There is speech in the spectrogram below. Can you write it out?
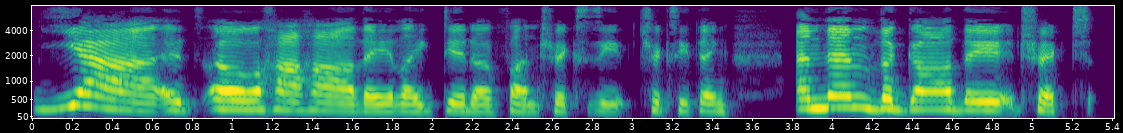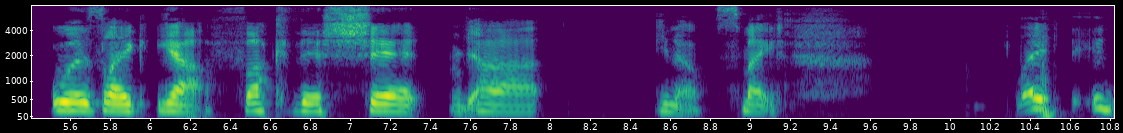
yeah, it's oh haha, they like did a fun tricksy tricksy thing, and then the god they tricked was like, yeah, fuck this shit. Yeah. Uh, you know, smite. Like it,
